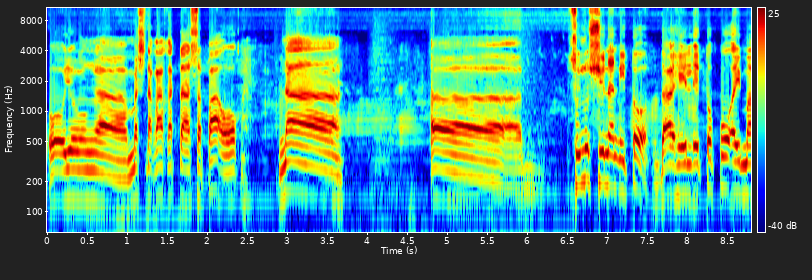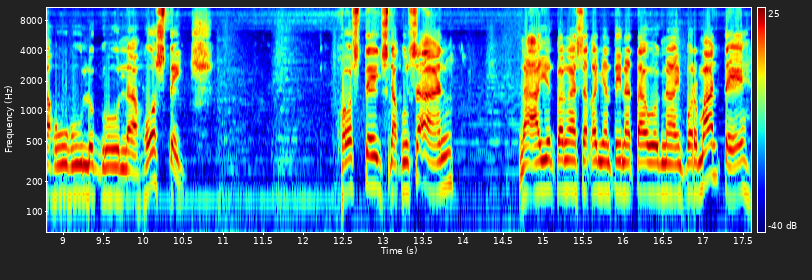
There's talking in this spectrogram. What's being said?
o yung ah, mas nakakataas sa PAOK na ah, solusyonan ito dahil ito po ay mahuhulog ho na hostage hostage na kung saan na ayon pa nga sa kanyang tinatawag na informante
